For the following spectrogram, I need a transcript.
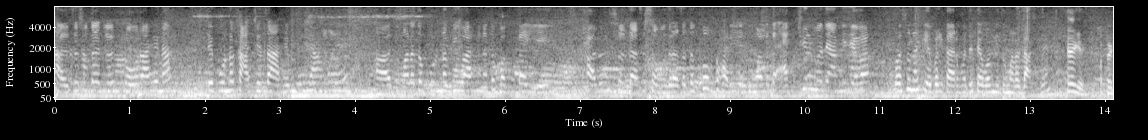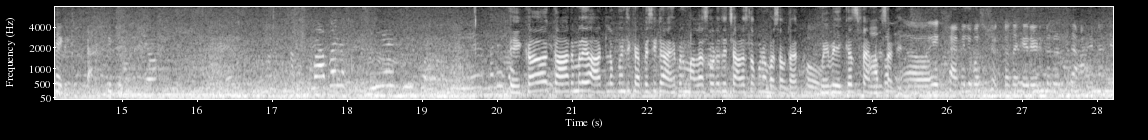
खालचं सुद्धा जो फ्लोअर आहे ना ते पूर्ण काचेचं आहे. त्यामुळे तुम्हाला तो पूर्ण व्ह्यू आहे ना तो बघता येईल. खालून सुद्धा असं समुद्राचा तर खूप भारी आहे. तुम्हाला तर ॲक्च्युअलमध्ये आम्ही जेव्हा बसू ना केबल कारमध्ये तेव्हा मी तुम्हाला दाखवेन. हे घे आपलं हे तिकीट. घे, टाक, तिकीट. एका कारमध्ये आठ लोकांची कॅपॅसिटी आहे पण मला असं वाटतं ते चारच लोकांना बसवतात. हो. मे बी एकच फॅमिलीसाठी एक फॅमिली बसू शकतात हे रेड कलरचं आहे ना ते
